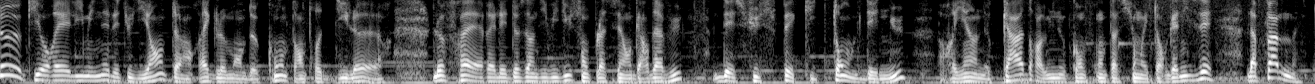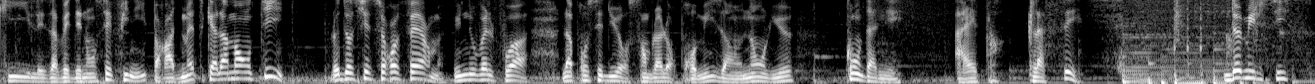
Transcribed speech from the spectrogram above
eux qui auraient éliminé l'étudiante, un règlement de compte entre dealers. Le frère et les deux individus sont placés en garde à vue, des suspects qui tombent des nues, rien ne cadre, une confrontation est organisée. La femme qui les avait dénoncés finit par admettre qu'elle a menti. Le dossier se referme une nouvelle fois. La procédure semble alors promise à un non-lieu condamné à être classé. 2006,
